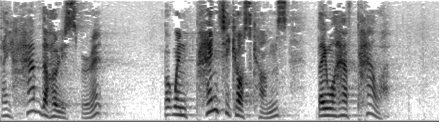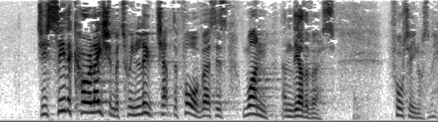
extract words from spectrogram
They have the Holy Spirit, but when Pentecost comes, they will have power. Do you see the correlation between Luke chapter 4 verses 1 and the other verse? 14 or something.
